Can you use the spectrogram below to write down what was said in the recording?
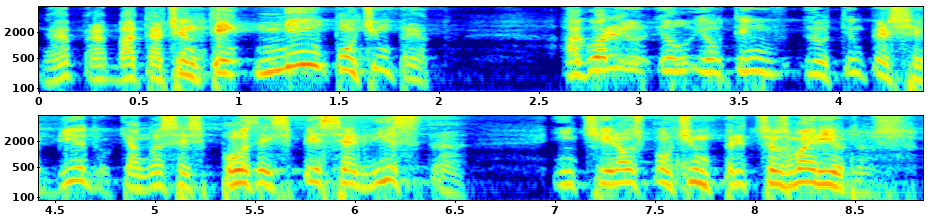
Né? Para batatinha não tem nem um pontinho preto. Agora eu, eu, tenho, eu tenho percebido que a nossa esposa é especialista em tirar os pontinhos pretos dos seus maridos.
